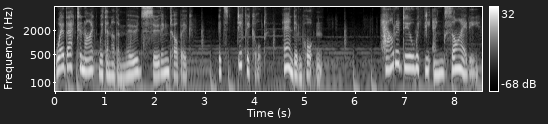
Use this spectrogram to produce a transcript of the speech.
We're back tonight with another mood soothing topic. It's difficult and important. How to deal with the anxiety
